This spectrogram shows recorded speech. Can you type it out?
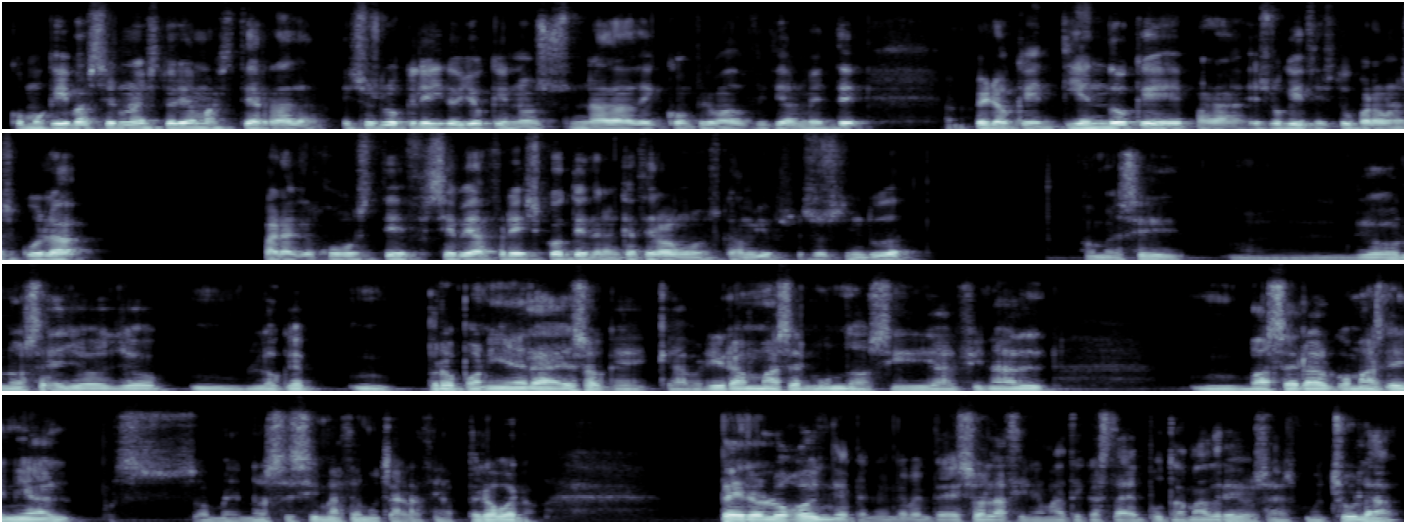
como que iba a ser una historia más cerrada. Eso es lo que he leído yo, que no es nada de confirmado oficialmente, pero que entiendo que para, es lo que dices tú, para una escuela, para que el juego esté, se vea fresco, tendrán que hacer algunos cambios, eso sin duda. Hombre, sí. Yo no sé, yo, yo mm, lo que mm, proponía era eso, que, que abrieran más el mundo. Si al final va a ser algo más lineal, pues hombre, no sé si me hace mucha gracia. Pero bueno. Pero luego, independientemente de eso, la cinemática está de puta madre, o sea, es muy chula.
